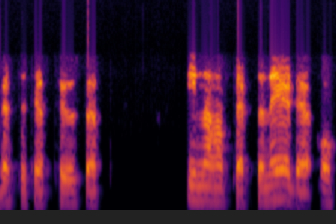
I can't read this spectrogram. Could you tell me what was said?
Bättre testhuset innan han släppte ner det. Och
